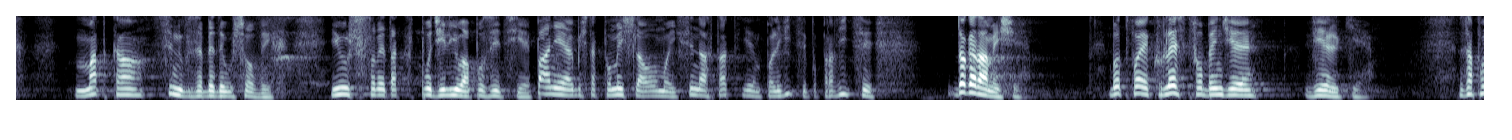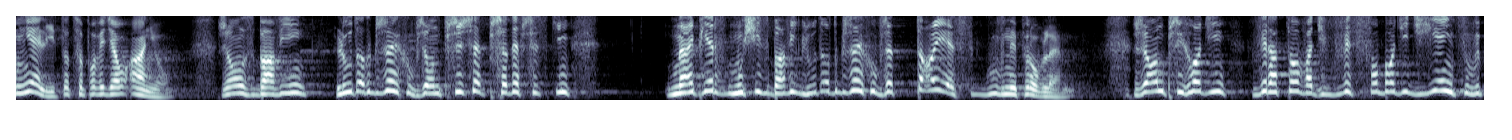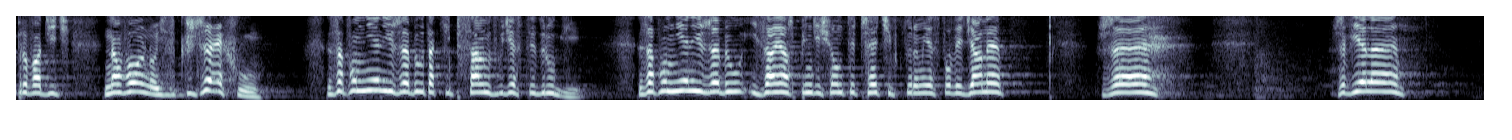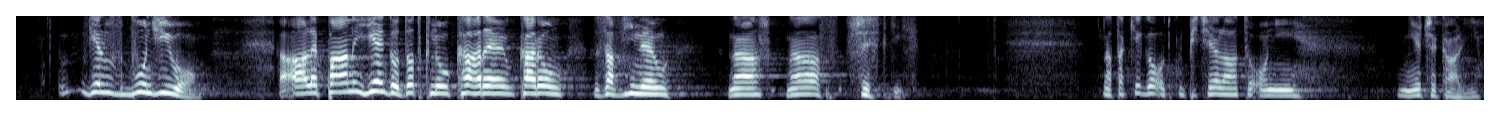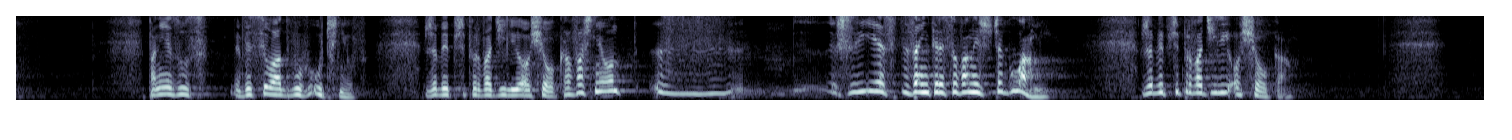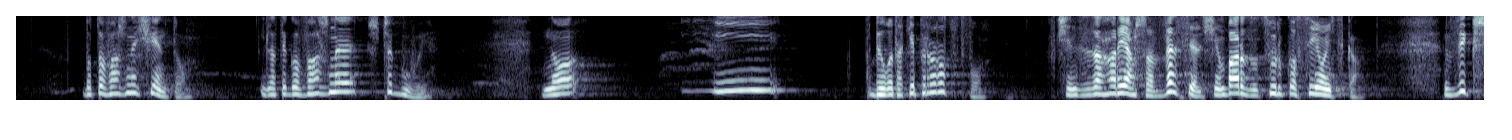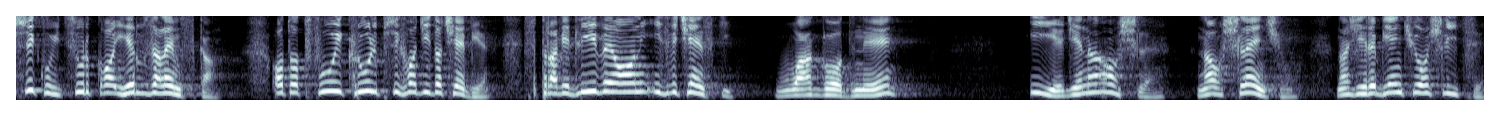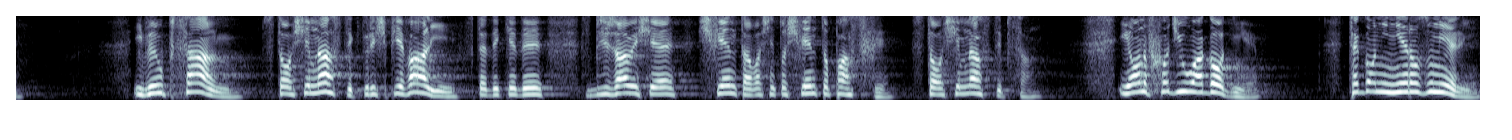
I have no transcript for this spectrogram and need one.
matka synów Zebedeuszowych już sobie tak podzieliła pozycję. Panie, jakbyś tak pomyślał o moich synach, tak, jeden po lewicy, po prawicy, dogadamy się, bo Twoje królestwo będzie wielkie. Zapomnieli to, co powiedział anioł, że on zbawi lud od grzechów, że on przyszedł przede wszystkim, najpierw musi zbawić lud od grzechów, że to jest główny problem. Że on przychodzi wyratować, wyswobodzić jeńców, wyprowadzić na wolność z grzechu. Zapomnieli, że był taki psalm 22. Zapomnieli, że był Izajasz 53, w którym jest powiedziane, że, że wiele, wielu zbłądziło, ale Pan Jego dotknął karę, karą za winę nas, nas wszystkich. Na takiego odkupiciela to oni nie czekali. Pan Jezus wysyła dwóch uczniów żeby przyprowadzili osiołka. Właśnie on z, jest zainteresowany szczegółami, żeby przyprowadzili osiołka. Bo to ważne święto i dlatego ważne szczegóły. No i było takie proroctwo w księdze Zachariasza. Wesel się bardzo, córko syjońska. Wykrzykuj, córko jeruzalemska. Oto Twój król przychodzi do Ciebie. Sprawiedliwy On i zwycięski. Łagodny i jedzie na ośle, na oślęciu, na źrebięciu oślicy. I był psalm 118, który śpiewali wtedy, kiedy zbliżały się święta, właśnie to święto Paschy. 118 psalm. I on wchodził łagodnie. Tego oni nie rozumieli.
